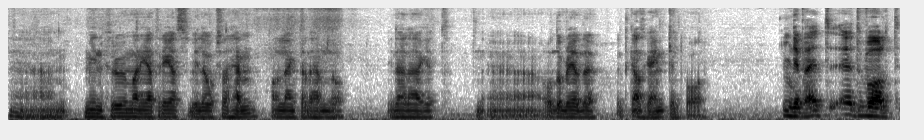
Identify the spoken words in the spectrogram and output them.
Eh, Min fru Maria Therese ville också hem, hon längtade hem då i det här läget. Eh, och då blev det ett ganska enkelt val. Det var ett, ett valt,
